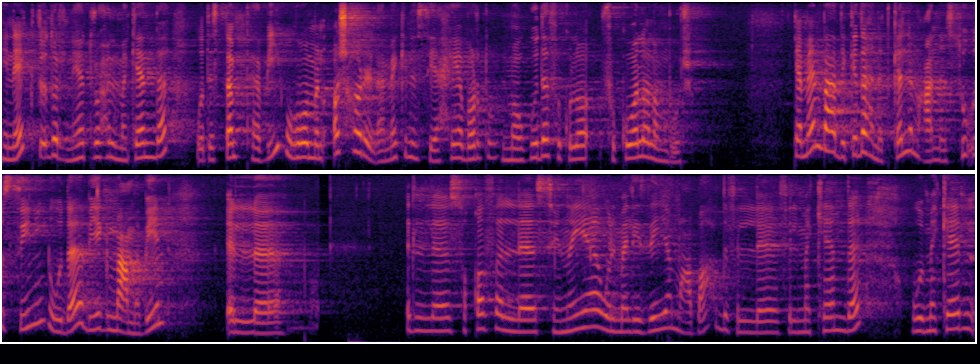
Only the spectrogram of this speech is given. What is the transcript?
هناك تقدر إن هي تروح المكان ده وتستمتع بيه. وهو من أشهر الأماكن السياحية برضو الموجودة في كولا- في كوالالمبور. كمان بعد كده هنتكلم عن السوق الصيني وده بيجمع ما بين ال- الثقافة الصينية والماليزية مع بعض في في المكان ده. ومكان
